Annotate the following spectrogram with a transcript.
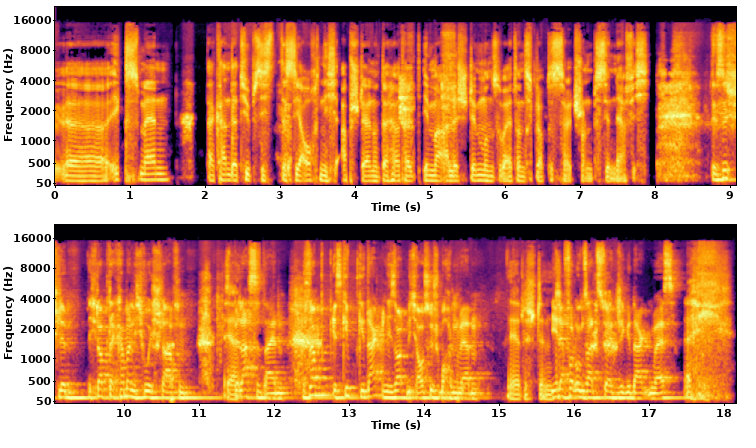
Äh, X-Men, da kann der Typ sich das ja auch nicht abstellen und der hört halt immer alle Stimmen und so weiter und ich glaube, das ist halt schon ein bisschen nervig. Das ist schlimm. Ich glaube, da kann man nicht ruhig schlafen. Das ja. belastet einen. Ich glaube, es gibt Gedanken, die sollten nicht ausgesprochen werden. Ja, das stimmt. Jeder von uns hat strange Gedanken, weißt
